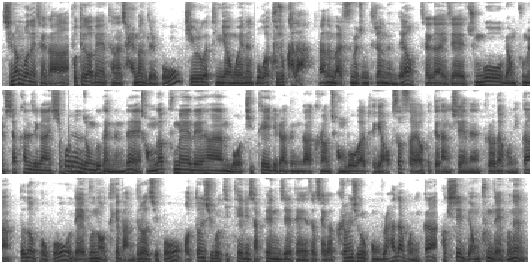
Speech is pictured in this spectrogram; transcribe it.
지난번에 제가 보테가 베네타는 잘 만들고 디올 같은 경우에는 뭐가 부족하다라는 말씀을 좀 드렸는데요. 제가 이제 중고 명품을 시작한 지가 한 15년 정도 됐는데 정가품에 대한 뭐 디테일이라든가 그런 정보가 되게 없었어요. 그때 당시에는. 그러다 보니까 뜯어보고 내부는 어떻게 만들어지고 어떤 식으로 디테일이 잡혀 있는지에 대해서 제가 그런 식으로 공부를 하다 보니까 확실히 명품 내부는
